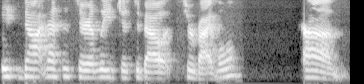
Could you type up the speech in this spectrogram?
it's not necessarily just about survival. Um,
